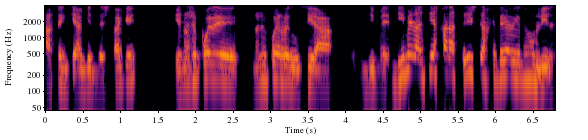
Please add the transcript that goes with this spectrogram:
hacen que alguien destaque, que no se puede, no se puede reducir a dime, dime las 10 características que tenga que tener un líder.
